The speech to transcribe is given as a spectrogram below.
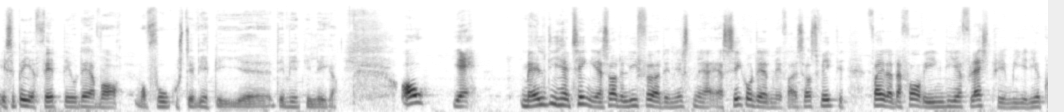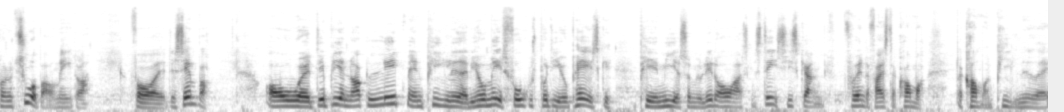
ECB er fedt, det er jo der, hvor, hvor fokus det virkelig, øh, det virkelig ligger. Og ja, med alle de her ting, ja, så er det lige før, det næsten er, er sekundært, men det er faktisk også vigtigt. Fredag, der får vi en af de her flash de her konjunkturbarometre for øh, december. Og øh, det bliver nok lidt med en pil nedad. Vi har jo mest fokus på de europæiske PMI'er, som jo lidt overraskende steg sidste gang. Vi forventer faktisk, der kommer, der kommer en pil nedad.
